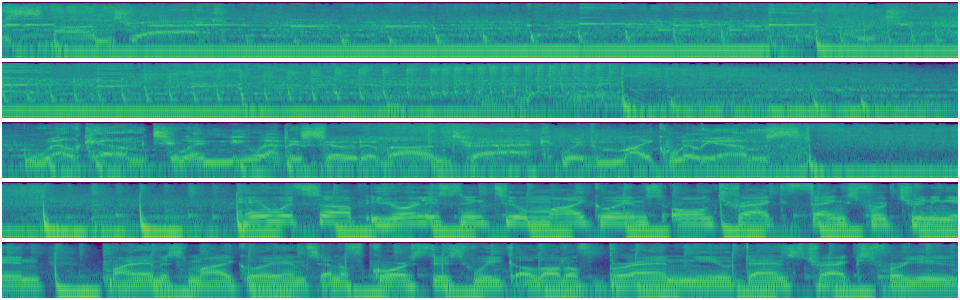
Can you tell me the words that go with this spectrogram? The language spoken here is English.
On track. Welcome to a new episode of On Track with Mike Williams. Hey, what's up? You're listening to Mike Williams on track. Thanks for tuning in. My name is Mike Williams, and of course, this week a lot of brand new dance tracks for you.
